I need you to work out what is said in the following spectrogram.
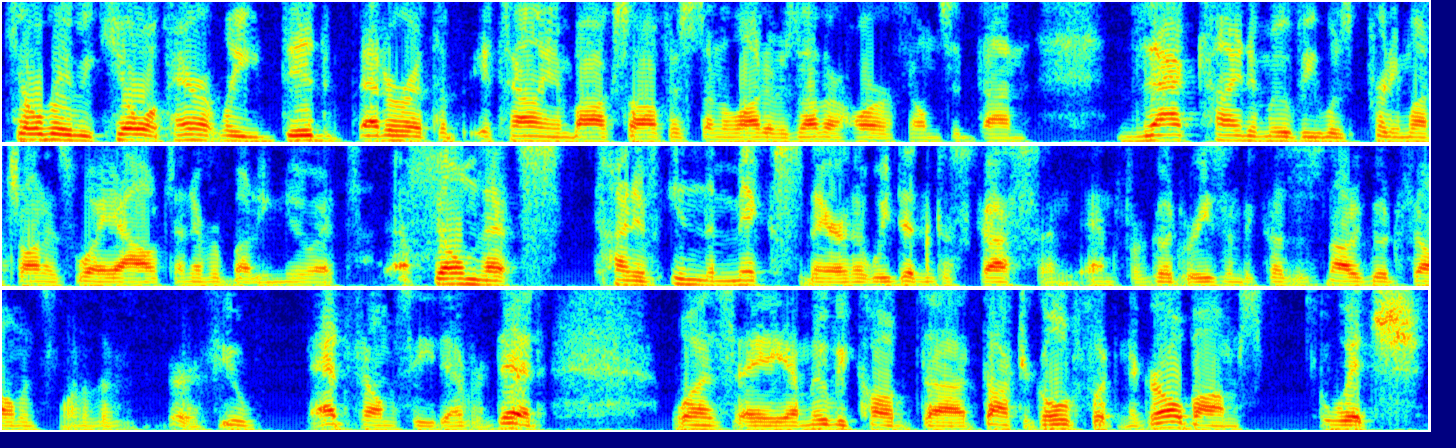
Kill Baby Kill apparently did better at the Italian box office than a lot of his other horror films had done. That kind of movie was pretty much on its way out, and everybody knew it. A film that's kind of in the mix there that we didn't discuss, and, and for good reason because it's not a good film. It's one of the very few bad films he ever did was a, a movie called uh, Dr. Goldfoot and the Girl Bombs, which,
